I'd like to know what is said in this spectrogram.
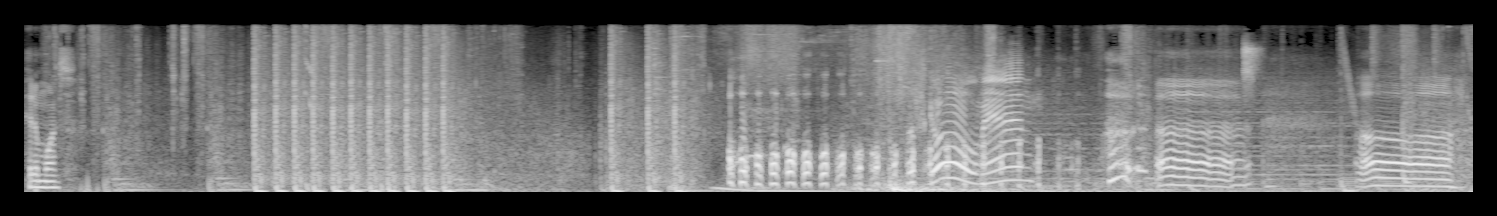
Hit him once. Let's go, man. Uh, uh,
